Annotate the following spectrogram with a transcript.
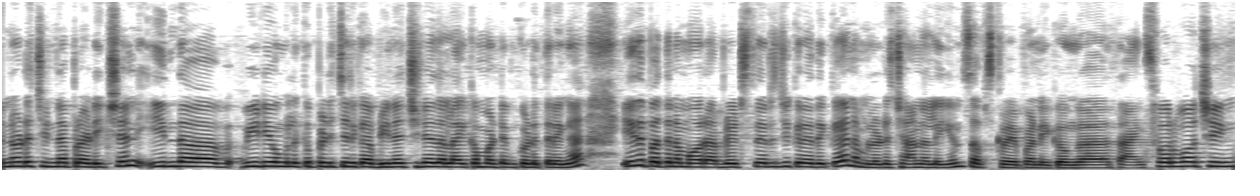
என்னோட சின்ன ப்ரடிக்ஷன் இந்த வீடியோ உங்களுக்கு பிடிச்சிருக்கு அப்படின்னா சின்னதை லைக்கை மட்டும் கொடுத்துருங்க. இதை பற்றி நம்ம ஒரு அப்டேட்ஸ் தெரிஞ்சுக்கிறதுக்கு நம்மளோட சேனலையும் சப்ஸ்கிரைப் பண்ணிக்கோங்க. தேங்க்ஸ் ஃபார் வாட்சிங்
